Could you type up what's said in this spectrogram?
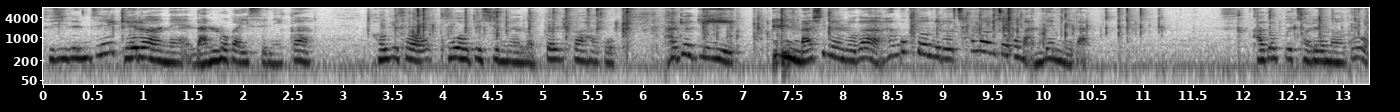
드시든지 게르 안에 난로가 있으니까 거기서 구워 드시면 어떨까 하고 가격이 마시멜로가 한국 돈으로 천 원 조금 안 됩니다. 가격도 저렴하고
